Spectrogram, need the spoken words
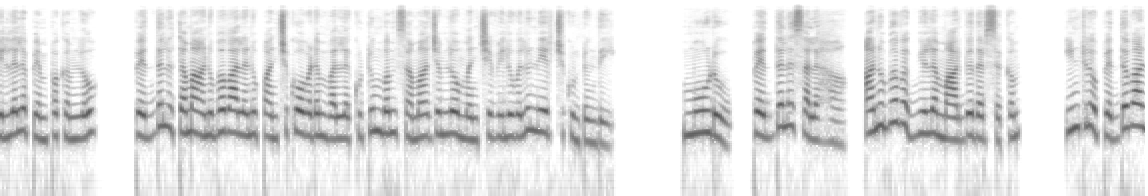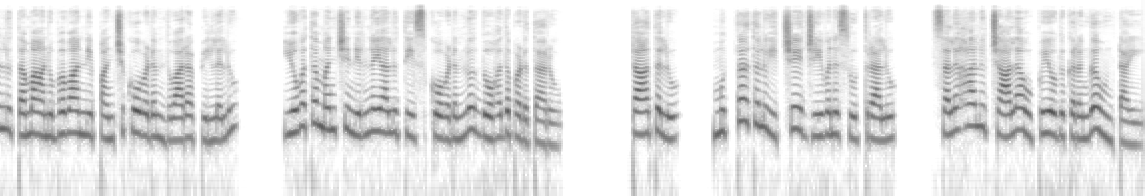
పిల్లల పెంపకంలో పెద్దలు తమ అనుభవాలను పంచుకోవడం వల్ల కుటుంబం సమాజంలో మంచి విలువలు నేర్చుకుంటుంది. మూడు పెద్దల సలహా అనుభవజ్ఞుల మార్గదర్శకం. ఇంట్లో పెద్దవాళ్ళు తమ అనుభవాన్ని పంచుకోవడం ద్వారా పిల్లలు యువత మంచి నిర్ణయాలు తీసుకోవడంలో దోహదపడతారు. తాతలు ముత్తాతలు ఇచ్చే జీవన సూత్రాలు సలహాలు చాలా ఉపయోగకరంగా ఉంటాయి.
